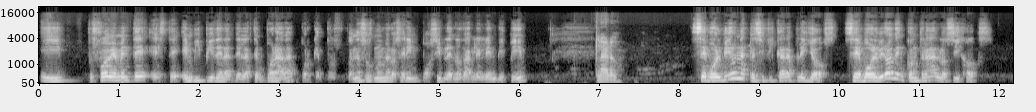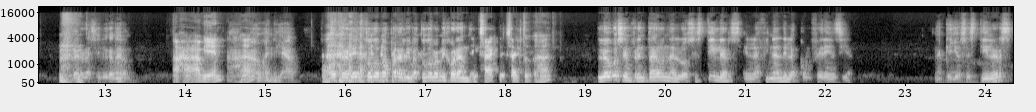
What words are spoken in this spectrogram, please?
Y pues fue obviamente este MVP de la, de la temporada, porque pues con esos números era imposible no darle el MVP. Claro. Se volvieron a clasificar a playoffs, se volvieron a encontrar a los Seahawks, pero ahora sí le ganaron. Ajá, bien. Ah, bueno, ya. Otra vez, todo va para arriba, todo va mejorando. Exacto, exacto. Ajá. Luego se enfrentaron a los Steelers en la final de la conferencia. Aquellos Steelers.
